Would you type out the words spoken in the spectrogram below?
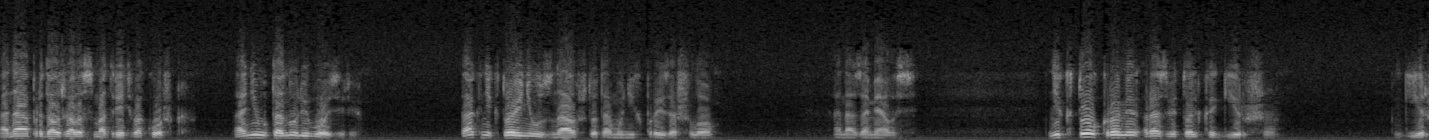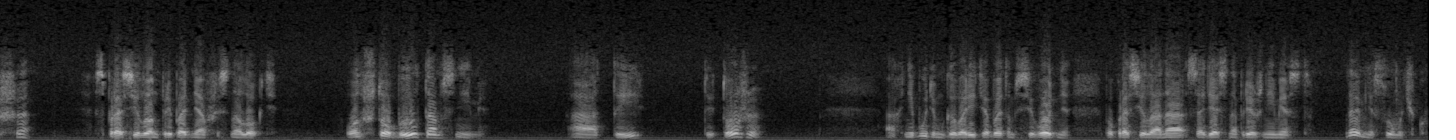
Она продолжала смотреть в окошко. Они утонули в озере. Так никто и не узнал, что там у них произошло. Она замялась. Никто, кроме разве только Гирша. «Гирша?» — спросил он, приподнявшись на локте. «Он что, был там с ними?» «А ты? Ты тоже?» «Ах, не будем говорить об этом сегодня», — попросила она, садясь на прежнее место. «Дай мне сумочку».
